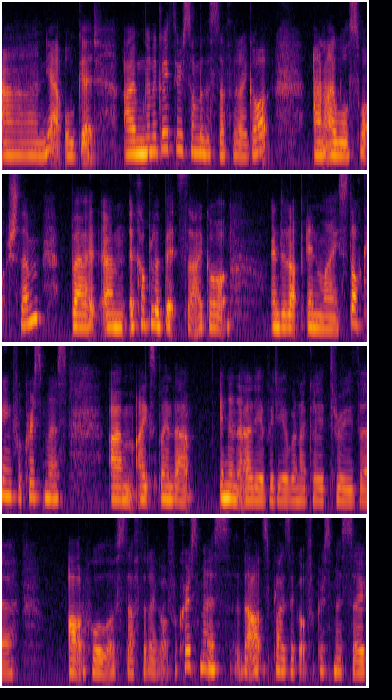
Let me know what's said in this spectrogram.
and yeah all good. I'm gonna go through some of the stuff that i got and i will swatch them. But um, a couple of bits that i got ended up in my stocking for christmas. Um, i explained that in an earlier video when i go through the art haul of stuff that i got for christmas the art supplies i got for christmas. So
